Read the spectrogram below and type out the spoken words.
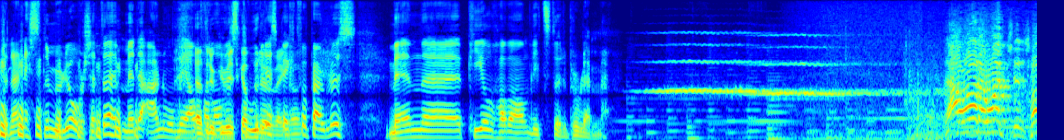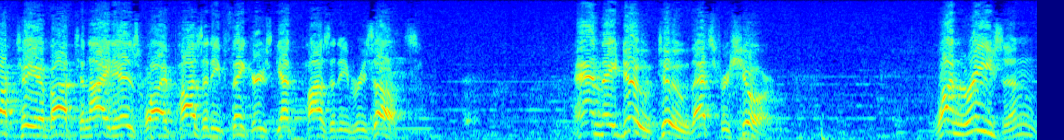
Den er nesten umulig å oversette, men det er noe med at han hadde stor respekt for Paulus. Men uh, Peel hadde han litt større problemer med. Now, what I want to talk to you about tonight is why positive thinkers get positive results. And they do, too, that's for sure. One reason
